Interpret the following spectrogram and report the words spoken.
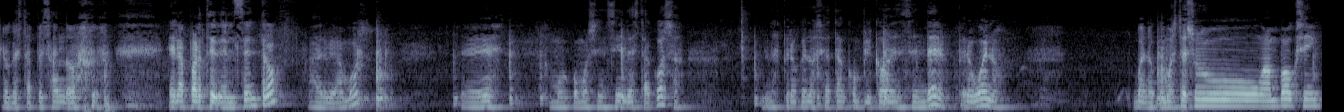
Lo que está pesando en la parte del centro. A ver, veamos. Eh, cómo, cómo se enciende esta cosa. Espero que no sea tan complicado de encender, pero bueno. Bueno, como este es un unboxing,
